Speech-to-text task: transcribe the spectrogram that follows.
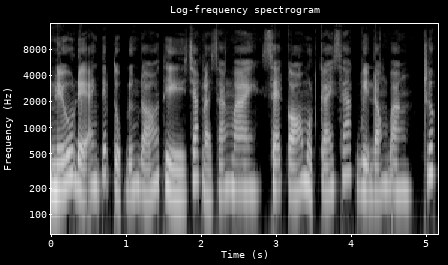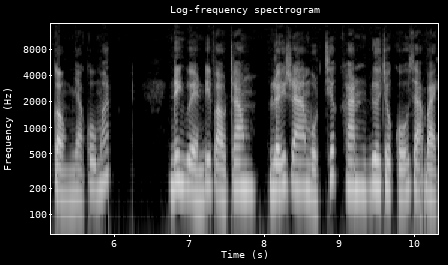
Nếu để anh tiếp tục đứng đó thì chắc là sáng mai sẽ có một cái xác bị đóng băng trước cổng nhà cô mất. Ninh Uyển đi vào trong, lấy ra một chiếc khăn đưa cho cố dạ bạch.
